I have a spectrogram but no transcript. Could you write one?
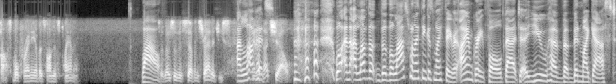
possible for any of us on this planet. Wow. So those are the seven strategies. I love in it. In a nutshell. well, and I love the, the, the last one. I think is my favorite. I am grateful that uh, you have uh, been my guest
